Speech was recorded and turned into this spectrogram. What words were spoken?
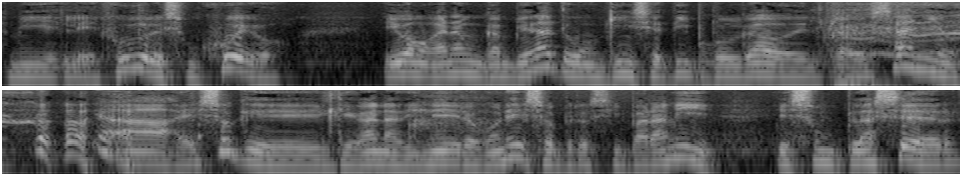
A mí el, el fútbol es un juego. Íbamos a ganar un campeonato con 15 tipos colgados del travesaño. Ah, eso que el que gana dinero con eso, pero si para mí es un placer,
